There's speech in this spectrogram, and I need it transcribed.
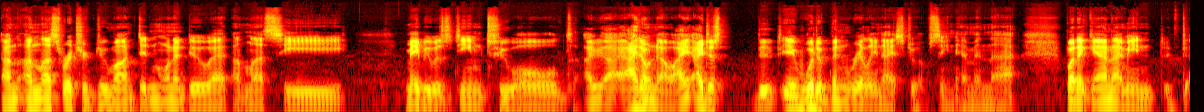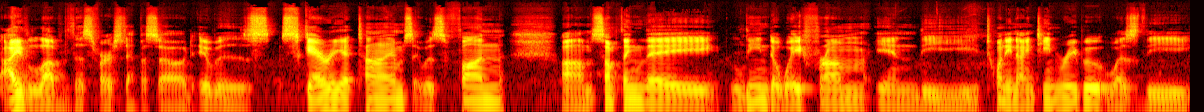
un- unless Richard Dumont didn't want to do it, unless he maybe was deemed too old, I, I, I don't know. I, I just, it would have been really nice to have seen him in that. But again, I mean, I loved this first episode. It was scary at times. It was fun. Um, something they leaned away from in the 2019 reboot was the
